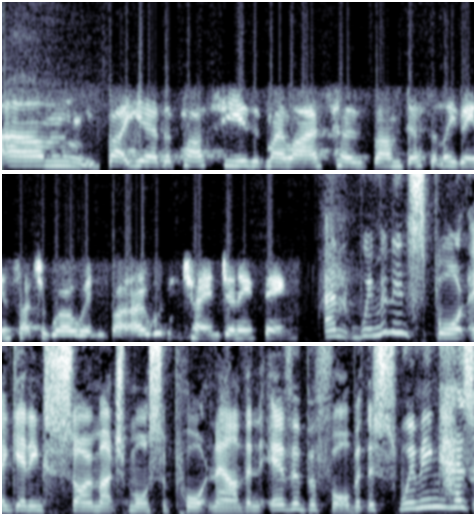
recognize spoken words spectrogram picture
Um, but yeah, the past few years of my life has um, definitely been such a whirlwind, but I wouldn't change anything. And women in sport are getting so much more support now than ever before. But the swimming has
